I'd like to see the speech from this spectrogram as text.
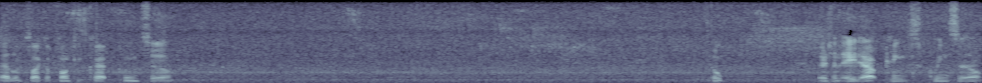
That looks like a funky crap queen cell. Oh, there's an eight out queen, queen cell.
